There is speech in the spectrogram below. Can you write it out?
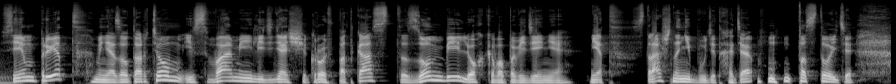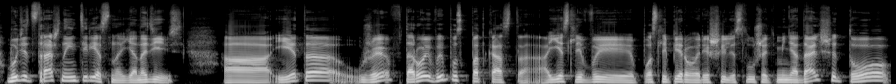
Всем привет, меня зовут Артем, и с вами леденящий кровь подкаст «Зомби легкого поведения». Нет, страшно не будет, хотя, постойте, будет страшно интересно, я надеюсь. А, и это уже второй выпуск подкаста. А если вы после первого решили слушать меня дальше, то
